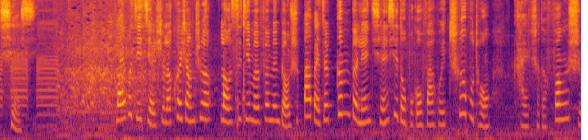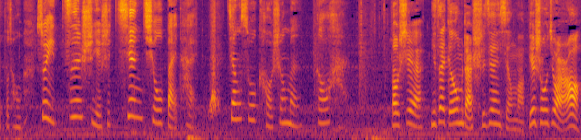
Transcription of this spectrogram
窃喜。来不及解释了，快上车！老司机们纷纷表示，八百字根本连前戏都不够发挥。车不同，开车的方式不同，所以姿势也是千秋百态。江苏考生们高喊：“老师，你再给我们点时间行吗？别收卷啊，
